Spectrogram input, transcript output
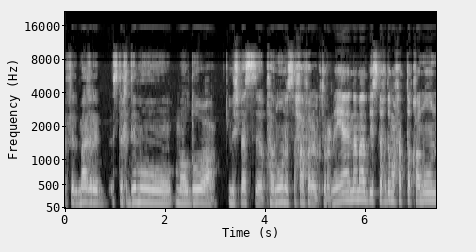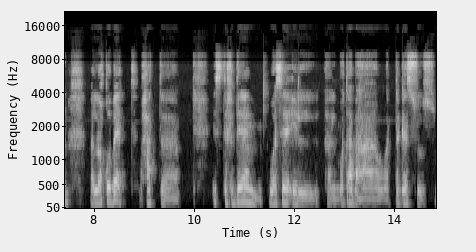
في المغرب استخدموا موضوع مش بس قانون الصحافة الإلكترونية إنما بيستخدموا حتى قانون العقوبات وحتى استخدام وسائل المتابعة والتجسس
